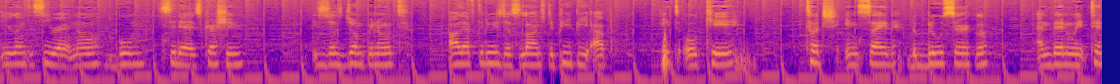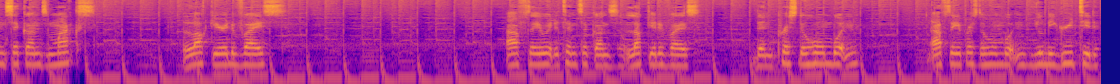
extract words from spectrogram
you're going to see right now boom Cydia is crashing. It's just jumping out. All you have to do is just launch the PP app hit OK touch inside the blue circle and then wait 10 seconds max. Lock your device. After you wait the 10 seconds lock your device then press the home button. After you press the home button you'll be greeted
